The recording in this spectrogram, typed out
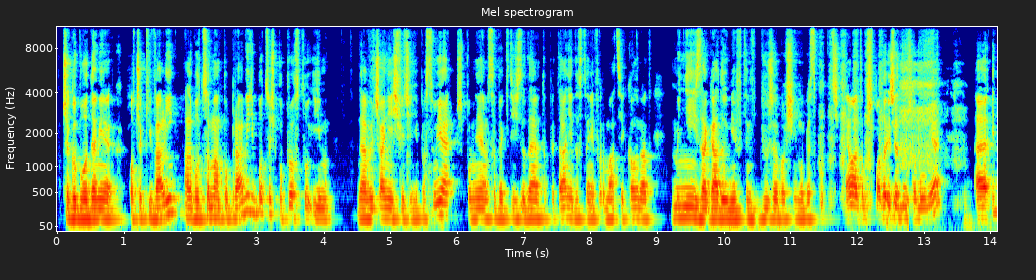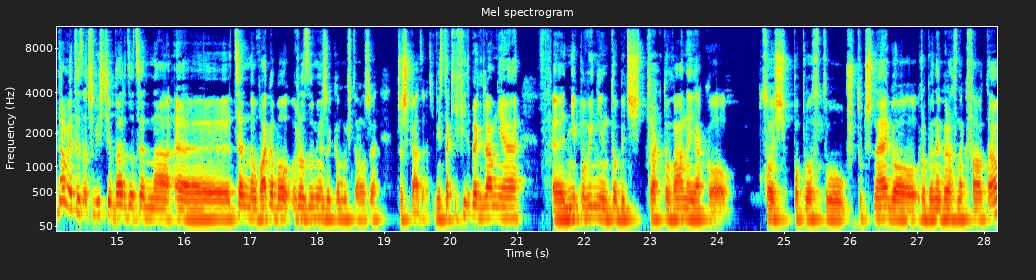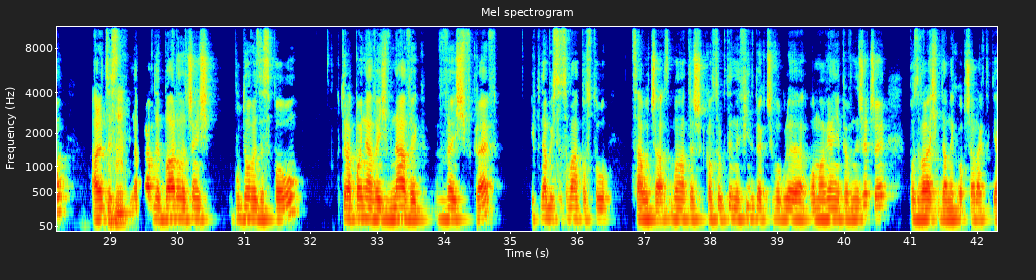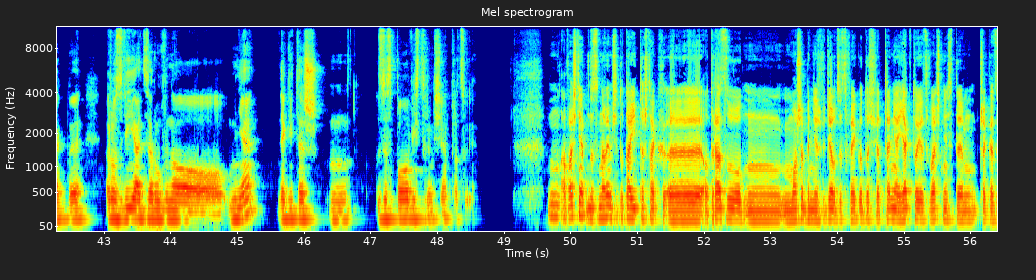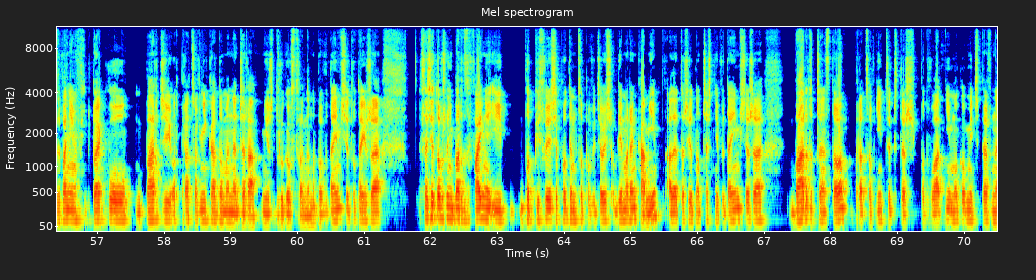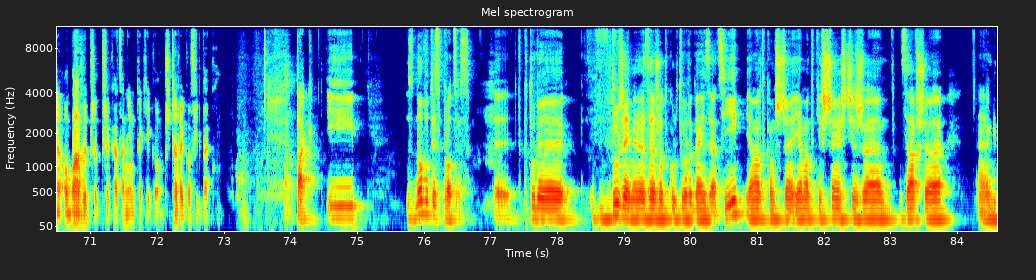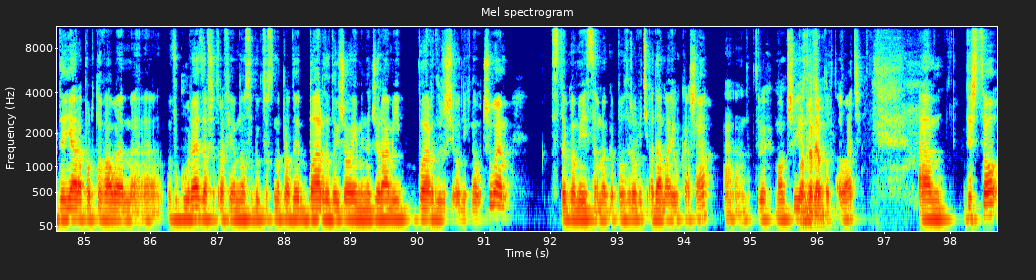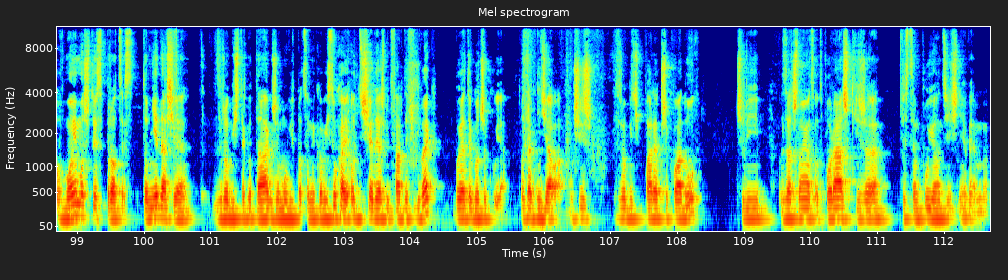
czego by ode mnie oczekiwali, albo co mam poprawić, bo coś po prostu im na zwyczajnie świecie nie pasuje. Przypomniałem sobie, kiedyś zadałem to pytanie, dostaję informację, Konrad, mniej zagaduj mnie w tym w biurze, bo się nie mogę skupić. Ja mam tą przypadłość, że dużo mówię. E, I dla mnie to jest oczywiście bardzo cenna, e, cenna uwaga, bo rozumiem, że komuś to może przeszkadzać. Więc taki feedback dla mnie e, nie powinien to być traktowane jako coś po prostu sztucznego, robionego raz na kwartał, ale to mhm. jest naprawdę bardzo część budowy zespołu, która powinna wejść w nawyk, wejść w krew i powinna być stosowana po prostu cały czas, bo ona też konstruktywny feedback, czy w ogóle omawianie pewnych rzeczy pozwala się w danych obszarach tak jakby rozwijać zarówno mnie, jak i też mm, zespołowi, z którym się pracuje. Mm, a właśnie zastanawiam się tutaj też tak e, od razu, mm, może będziesz wiedział ze swojego doświadczenia, jak to jest właśnie z tym przekazywaniem feedbacku bardziej od pracownika do menedżera niż drugą stronę. No bo wydaje mi się tutaj, że w sensie to brzmi bardzo fajnie i podpisuję się po tym, co powiedziałeś obiema rękami, ale też jednocześnie wydaje mi się, że bardzo często pracownicy czy też podwładni mogą mieć pewne obawy przed przekazaniem takiego szczerego feedbacku. Tak, i znowu to jest proces, y, który w dużej mierze zależy od kultury organizacji. Ja mam, taką, ja mam takie szczęście, że zawsze, e, gdy ja raportowałem e, w górę, zawsze trafiałem na osoby, które są naprawdę bardzo dojrzałymi menedżerami, bardzo dużo się od nich nauczyłem z tego miejsca mogę pozdrowić Adama i Łukasza, e, do których mam przyjemność raportować. Wiesz co, w moim odczuciu to jest proces. To nie da się zrobić tego tak, że mówisz pracownikowi, słuchaj, od dzisiaj dajesz mi twardy feedback, bo ja tego oczekuję. To tak nie działa. Musisz zrobić parę przykładów, czyli zaczynając od porażki, że występując gdzieś, nie wiem,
